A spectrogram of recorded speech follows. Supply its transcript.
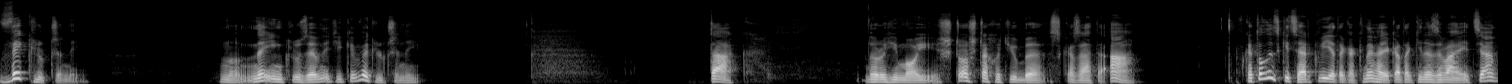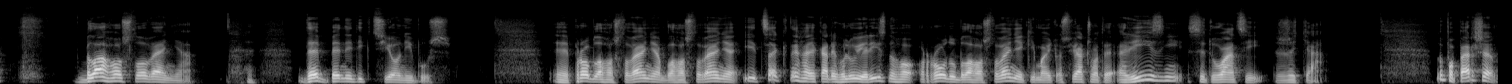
виключений. Ну, не інклюзивний, тільки виключений. Так, дорогі мої, що ще хотів би сказати? А, в католицькій церкві є така книга, яка так і називається Благословення. De benedictionibus. Е, Про благословення, благословення. І це книга, яка регулює різного роду благословення, які мають освячувати різні ситуації життя. Ну, по-перше,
